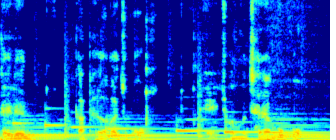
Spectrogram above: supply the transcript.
되는 카페 가가지고 네, 좀 한번 찾아보고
